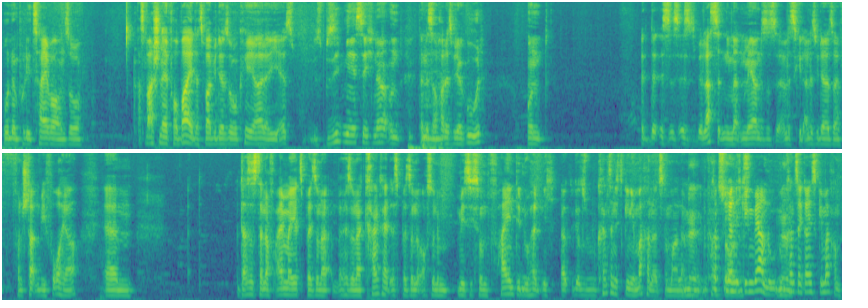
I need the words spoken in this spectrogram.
wo dann Polizei war und so. Das war schnell vorbei, das war wieder so, okay, ja, der IS ist besiegmäßig, ne, und dann ist auch mhm. alles wieder gut. Und es, es, es belastet niemanden mehr und es ist, alles geht alles wieder vonstatten wie vorher. Ähm, dass es dann auf einmal jetzt bei so einer, bei so einer Krankheit ist, bei so einer, auch so einem mäßig so einem Feind, den du halt nicht, also du kannst ja nichts gegen ihn machen als normaler. Nee, du kannst, dich ja nicht gegen wehren, du, nee. du, kannst ja gar nichts gegen machen.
